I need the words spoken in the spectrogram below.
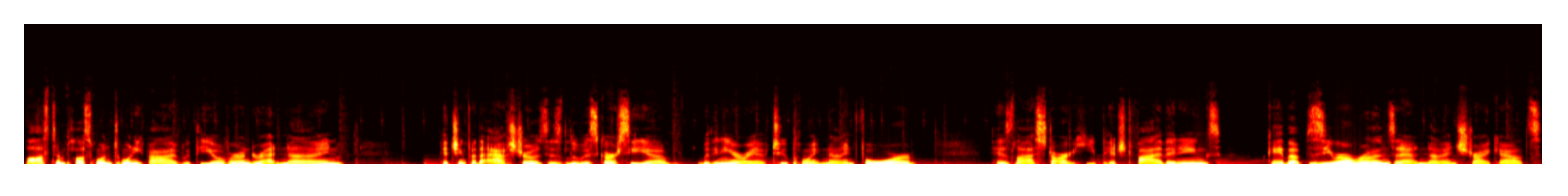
Boston plus 125 with the over under at 9. Pitching for the Astros is Luis Garcia with an ERA of 2.94. His last start, he pitched five innings, gave up zero runs, and had nine strikeouts.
